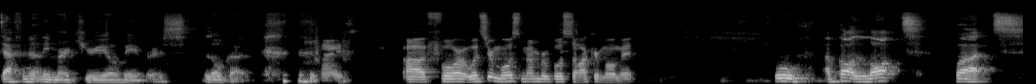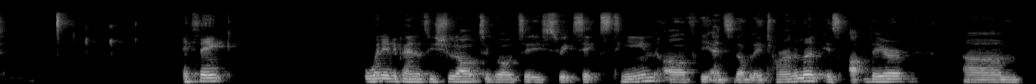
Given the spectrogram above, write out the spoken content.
Definitely Mercurial Vapors, low cut. nice. Uh, four, what's your most memorable soccer moment? Oh, I've got a lot, but I think winning the penalty shootout to go to the Sweet 16 of the NCAA tournament is up there. Um,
